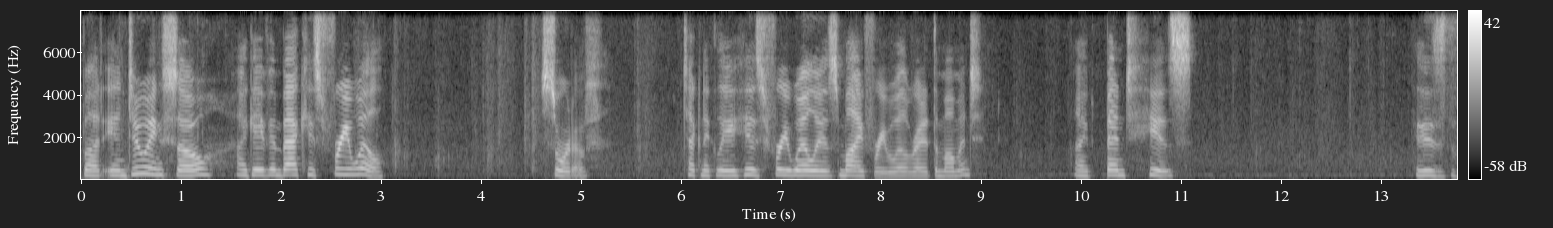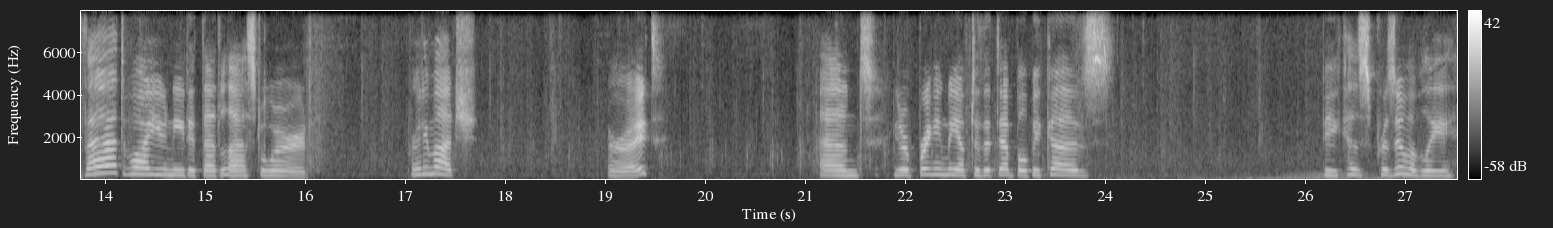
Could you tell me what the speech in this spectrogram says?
But in doing so, I gave him back his free will. Sort of. Technically, his free will is my free will right at the moment. I bent his. Is that why you needed that last word? Pretty much. Alright. And you're bringing me up to the temple because... Because presumably,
